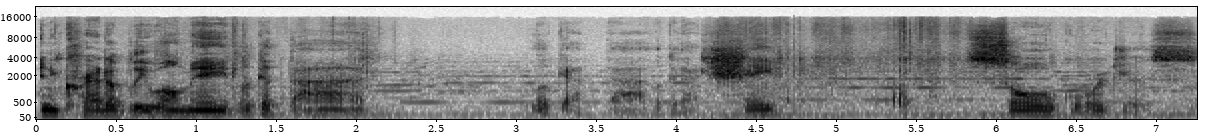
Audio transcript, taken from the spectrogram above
incredibly well made. Look at that. Look at that, look at that shape. So gorgeous.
